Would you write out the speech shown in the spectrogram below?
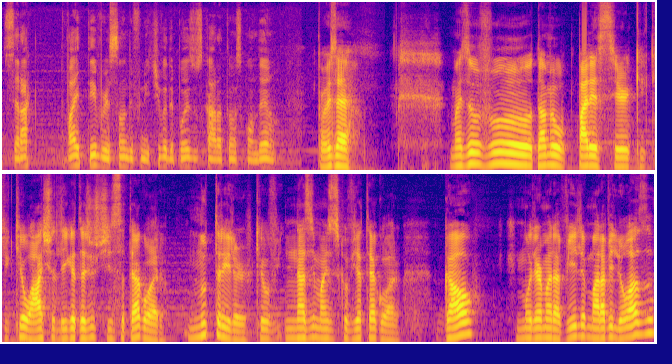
Será que vai ter versão definitiva depois os caras estão escondendo? Pois é. Mas eu vou dar meu parecer que, que, que eu acho da Liga da Justiça até agora. No trailer, que eu vi, nas imagens que eu vi até agora. Gal, Mulher Maravilha, maravilhosa.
